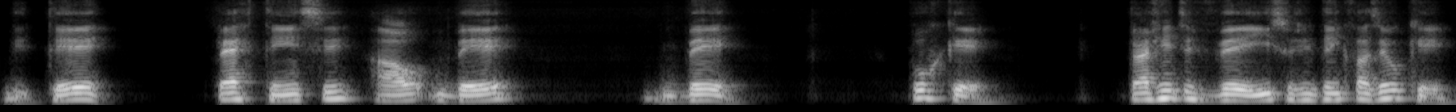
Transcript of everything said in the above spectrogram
de t pertence ao b, b. Por quê? Para a gente ver isso, a gente tem que fazer o quê?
